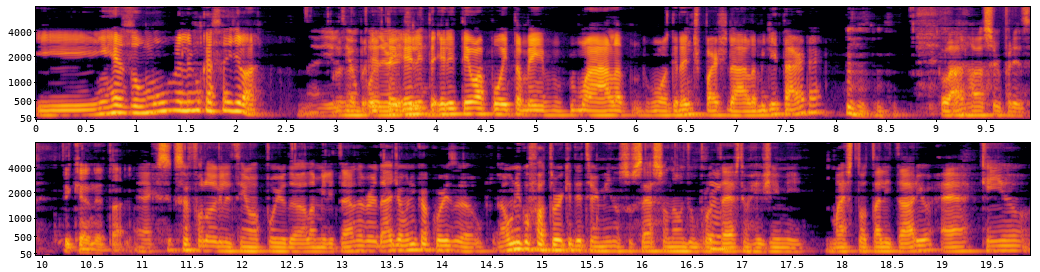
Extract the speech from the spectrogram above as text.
E em resumo, ele não quer sair de lá. Por ele tem um exemplo, poder ele, tem, de- ele, ele tem o apoio também de uma ala, de uma grande parte da ala militar, né? Claro. Ah, surpresa. Pequeno detalhe. É, que isso que você falou que ele tem o apoio da ala militar, na verdade, a única coisa, o único fator que determina o sucesso ou não de um protesto em um regime mais totalitário é quem o,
